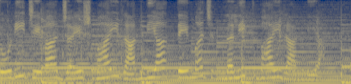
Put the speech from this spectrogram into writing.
જોડી જેવા જયેશભાઈ રાગડિયા તેમજ લલિતભાઈ રાદડિયા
